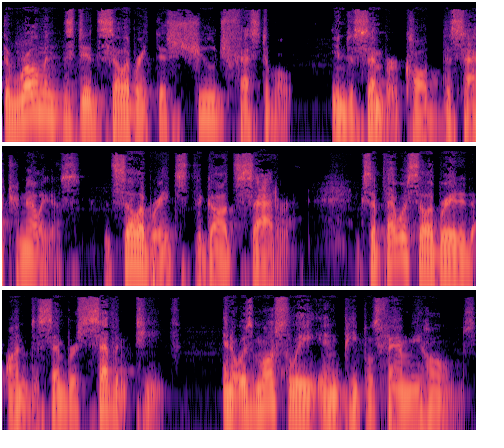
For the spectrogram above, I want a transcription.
the romans did celebrate this huge festival in december called the saturnalius it celebrates the god saturn except that was celebrated on december 17th and it was mostly in people's family homes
